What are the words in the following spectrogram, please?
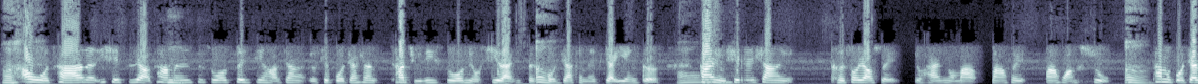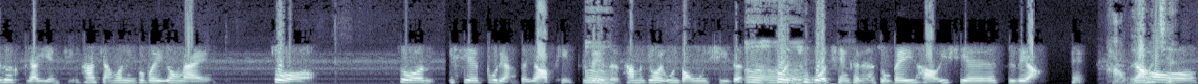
嗯，啊，我查了一些资料，他们是说最近好像有些国家，像他举例说纽西兰这个国家可能比较严格，他有些像咳嗽药水有含有麻麻灰麻黄素，嗯，他们国家就比较严谨，他想问你会不会用来做做一些不良的药品之类的，他们就会问东问西的，嗯嗯，所以出国前可能要准备好一些资料，嘿，好，然后。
